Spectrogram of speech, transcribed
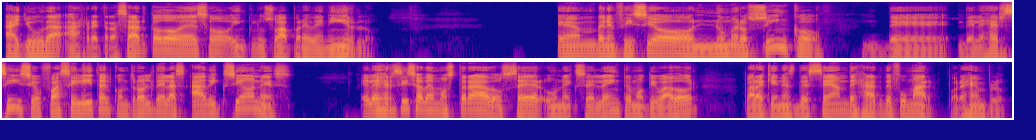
ayuda a retrasar todo eso, incluso a prevenirlo. En beneficio número 5 del ejercicio, facilita el control de las adicciones. El ejercicio ha demostrado ser un excelente motivador para quienes desean dejar de fumar, por ejemplo.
